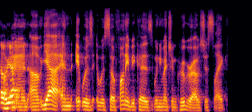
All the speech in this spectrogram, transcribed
Oh yeah. And um, yeah, and it was, it was so funny because when you mentioned Kruger, I was just like,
